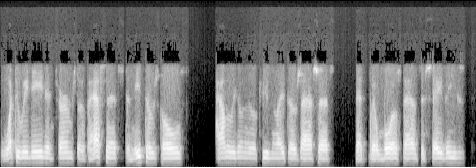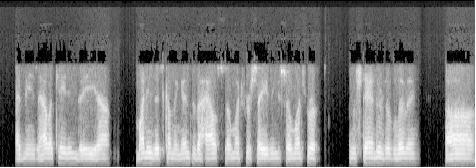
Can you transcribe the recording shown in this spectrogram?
What do we need in terms of assets to meet those goals? How are we going to accumulate those assets? That boils down to savings that means allocating the uh, money that's coming into the house, so much for savings, so much for the standard of living. Uh,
